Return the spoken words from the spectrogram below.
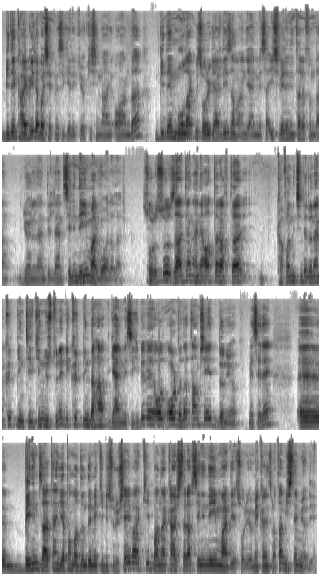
Bir de kaygıyla baş etmesi gerekiyor kişinin aynı o anda. Bir de muğlak bir soru geldiği zaman yani mesela işverenin tarafından yönlendirilen senin neyin var bu aralar sorusu zaten hani alt tarafta kafanın içinde dönen 40 bin tilkinin üstüne bir 40 bin daha gelmesi gibi ve orada da tam şeye dönüyor mesele. Ee, benim zaten yapamadığım demek ki bir sürü şey var ki bana karşı taraf senin neyin var diye soruyor. Mekanizma tam işlemiyor diye.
